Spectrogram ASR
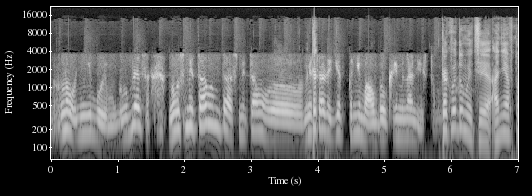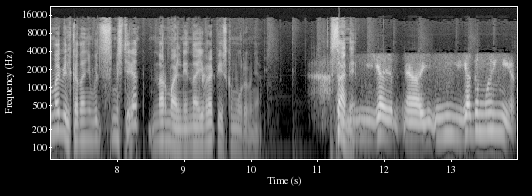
ну, не будем углубляться, но с металлом, да, с металлом, в металле дед понимал, он был криминалистом. Как вы думаете, они автомобиль когда-нибудь смастерят нормальный на европейском уровне? Сами? Я, я думаю, нет.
